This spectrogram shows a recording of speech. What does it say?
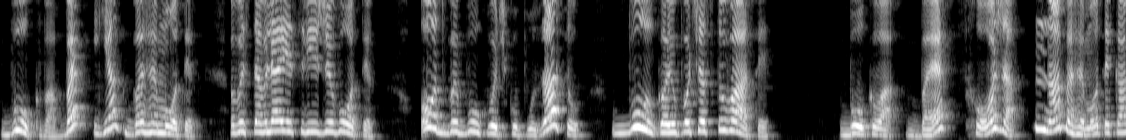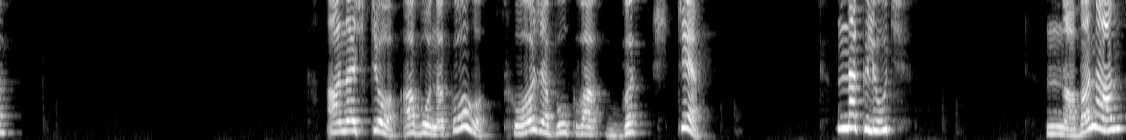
Буква Б, як бегемотик, виставляє свій животик. От би буквочку пузату булкою почастувати. Буква Б схожа на бегемотика. А на що або на кого схожа буква Б ще? На ключ, на банан,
